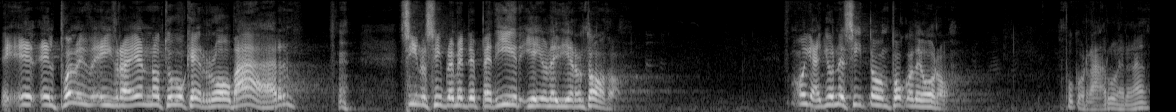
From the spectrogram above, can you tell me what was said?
El, pueblo de Israel no tuvo que robar, sino simplemente pedir y ellos le dieron todo. Oiga, yo necesito un poco de oro. Un poco raro, ¿verdad?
